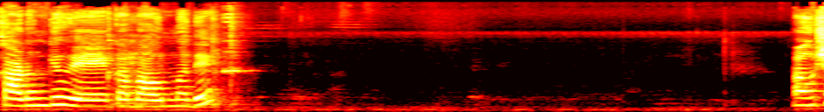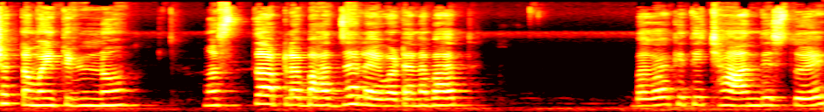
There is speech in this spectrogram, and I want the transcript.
काढून घेऊया एका बाउलमध्ये पाहू शकता मैत्रिणीनं मस्त आपला भात झालाय वाटाणा भात. बघा किती छान दिसतोय.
